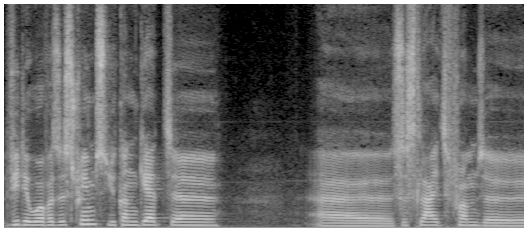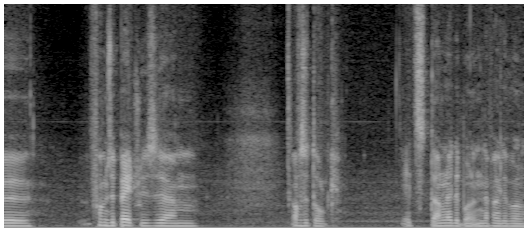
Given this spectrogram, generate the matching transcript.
video over the streams, you can get uh, uh, the slides from the from the page with um, of the talk. It's downloadable and available.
